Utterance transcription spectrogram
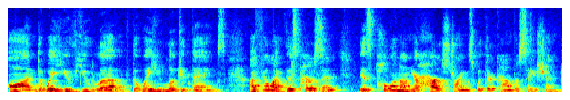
on the way you view love, the way you look at things. I feel like this person is pulling on your heartstrings with their conversation,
